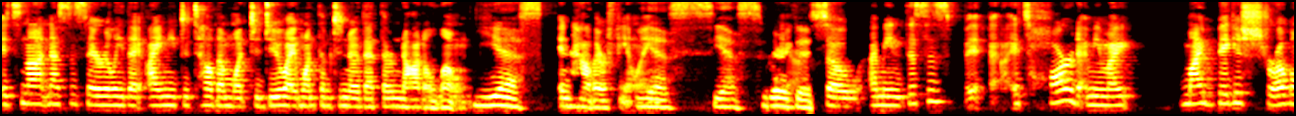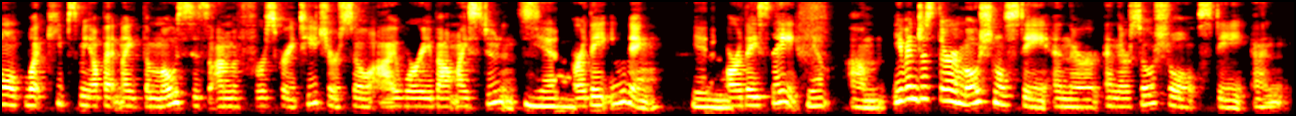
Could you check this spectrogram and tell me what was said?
it's not necessarily that I need to tell them what to do. I want them to know that they're not alone. Yes. In how they're feeling. Yes. Yes. Very yeah. good. So, I mean, this is it's hard. I mean, my my biggest struggle, what keeps me up at night the most is I'm a first grade teacher, so I worry about my students. Yeah. Are they eating? Yeah. Are they safe? Yep. Um, even just their emotional state and their and their social state, and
